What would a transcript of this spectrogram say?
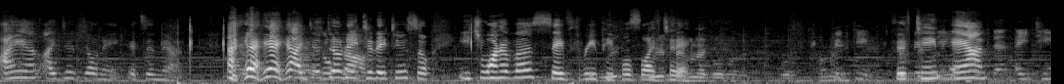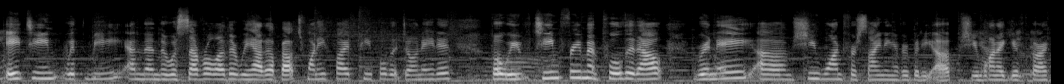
I am. I did donate. It's in there. I did donate today too. So each one of us saved three people's We- life we today. Have like over- what, how many? 15. 15 and Then 18. 18 with me, and then there was several other. We had about 25 people that donated, but we Team Freeman pulled it out. Renee, um, she won for signing everybody up. She won a gift card,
